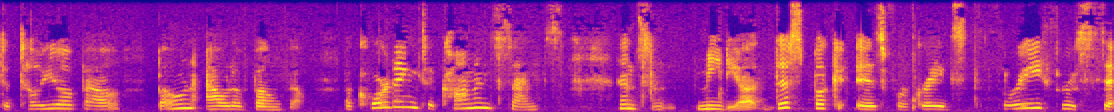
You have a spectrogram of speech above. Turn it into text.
to tell you about Bone Out of Boneville. According to Common Sense and Media, this book is for grades 3 through 6.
